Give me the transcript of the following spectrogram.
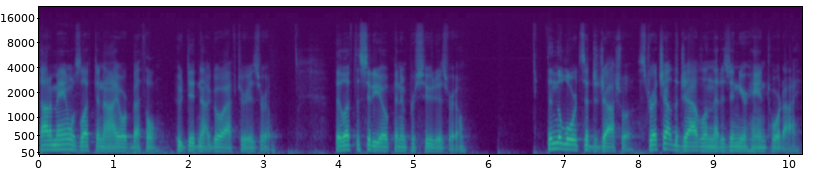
Not a man was left in Ai or Bethel who did not go after Israel. They left the city open and pursued Israel. Then the Lord said to Joshua, Stretch out the javelin that is in your hand toward Ai,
